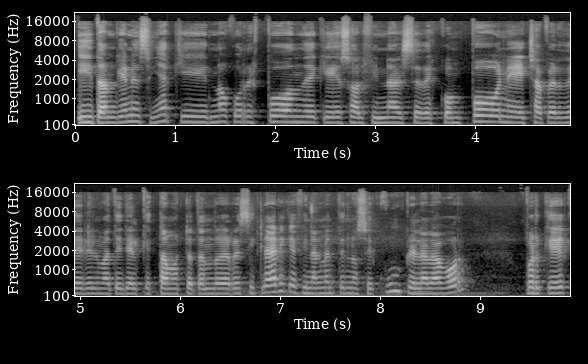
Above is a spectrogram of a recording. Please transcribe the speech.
Y, también enseñar que no corresponde, que eso al final se descompone, echa a perder el material que estamos tratando de reciclar y que finalmente no se cumple la labor porque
